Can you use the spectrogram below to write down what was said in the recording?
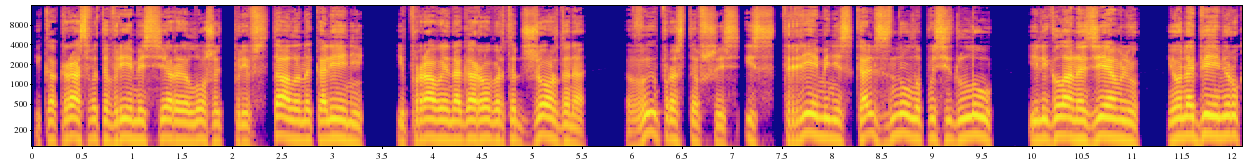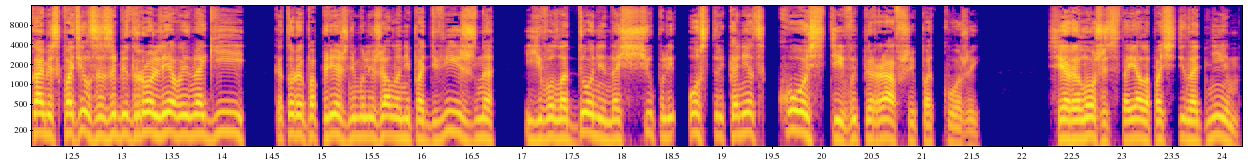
и как раз в это время серая лошадь привстала на колени, и правая нога Роберта Джордана, выпроставшись из стремени, скользнула по седлу и легла на землю, и он обеими руками схватился за бедро левой ноги, которая по-прежнему лежала неподвижно, и его ладони нащупали острый конец кости, выпиравшей под кожей. Серая лошадь стояла почти над ним,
